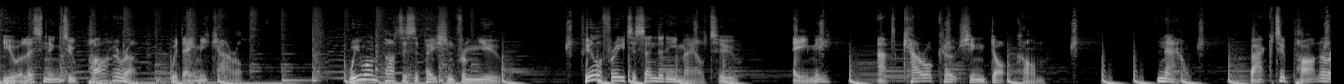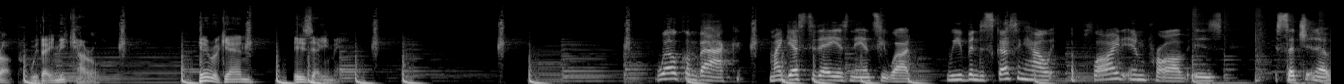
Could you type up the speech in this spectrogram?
You are listening to Partner Up with Amy Carroll. We want participation from you. Feel free to send an email to amy at carrollcoaching.com. Now, back to Partner Up with Amy Carroll. Here again is Amy. Welcome back. My guest today is Nancy Watt. We've been discussing how applied improv is such a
